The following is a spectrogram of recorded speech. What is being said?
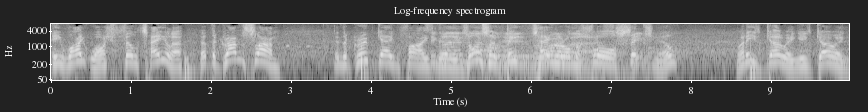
he whitewashed Phil Taylor at the Grand Slam in the group game 5 0. He's also beaten Taylor on the floor 6 0. When he's going, he's going.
